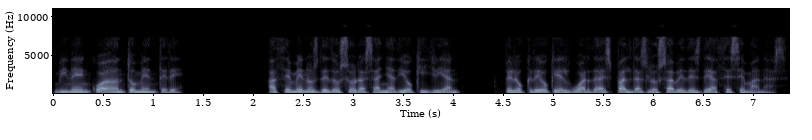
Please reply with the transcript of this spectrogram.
Vine en cuanto me enteré. Hace menos de dos horas añadió Killian, pero creo que el guardaespaldas lo sabe desde hace semanas.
